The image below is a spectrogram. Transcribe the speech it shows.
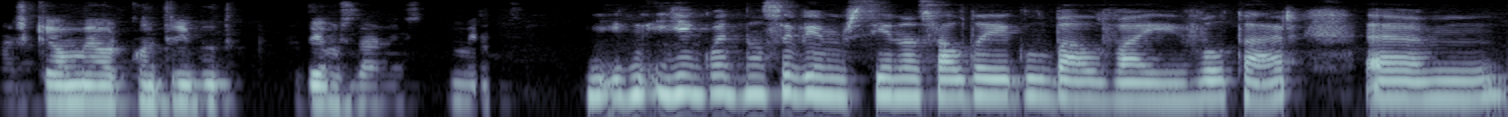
Acho que é o maior contributo que podemos dar neste momento. E, e enquanto não sabemos se a nossa aldeia global vai voltar, um,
